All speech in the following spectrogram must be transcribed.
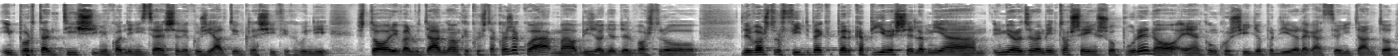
importantissimi quando inizia a essere così alto in classifica. Quindi sto rivalutando anche questa cosa qua, ma ho bisogno del vostro, del vostro feedback per capire se mia, il mio ragionamento ha senso oppure no e anche un consiglio per dire ragazzi ogni tanto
